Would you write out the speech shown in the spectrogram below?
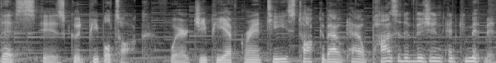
This is Good People Talk, where GPF grantees talk about how positive vision and commitment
